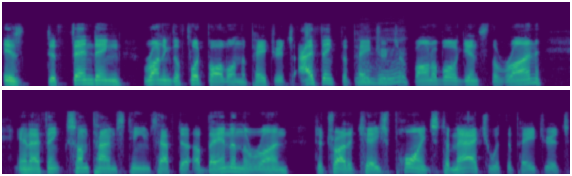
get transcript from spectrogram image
is defending running the football on the Patriots. I think the Patriots mm-hmm. are vulnerable against the run, and I think sometimes teams have to abandon the run to try to chase points to match with the Patriots.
